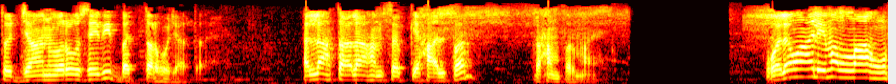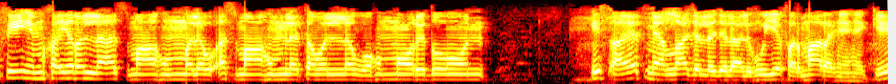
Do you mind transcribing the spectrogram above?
تو جانوروں سے بھی بدتر ہو جاتا ہے۔ اللہ تعالی ہم سب کے حال پر رحم فرمائے۔ ولو علم الله فيهم خيرا لاسمعهم ولو اسمعهم لتولوا وهم معرضون. اس آیت میں اللہ جل جلالہ یہ فرما رہے ہیں کہ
